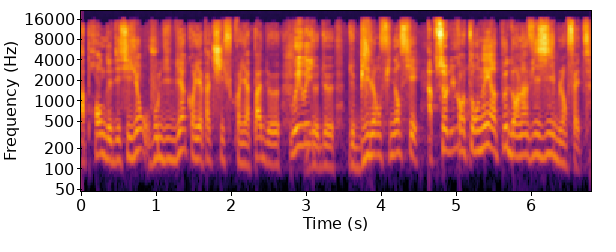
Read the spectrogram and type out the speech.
à prendre des décisions. Vous le dites bien quand il n'y a pas de chiffres, quand il n'y a pas de, Oui, oui. de, de- de bilan financier. Absolument. Quand on est un peu dans l'invisible en fait.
